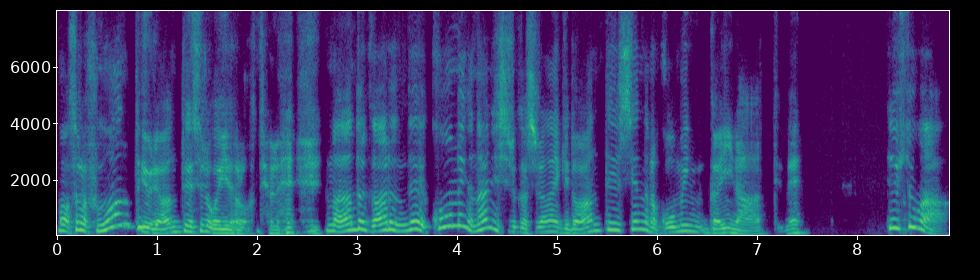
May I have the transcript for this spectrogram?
まあ、それは不安定より安定する方がいいだろうっていうね。まあ、なんとなくあるんで、公務員が何してるか知らないけど、安定してんなら公務員がいいなってね。っていう人が、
